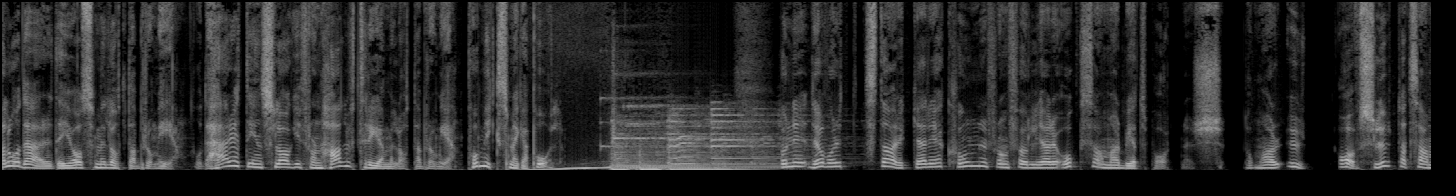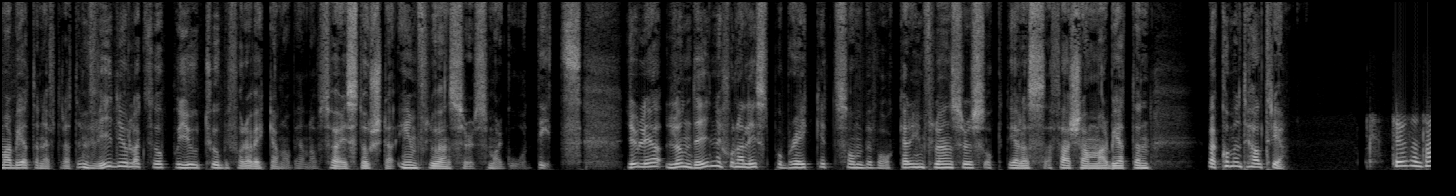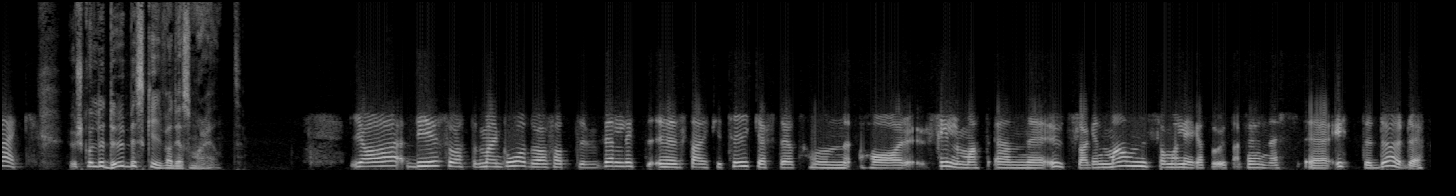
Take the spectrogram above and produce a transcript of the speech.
Hallå där, det är jag som är Lotta Bromé och det här är ett inslag från Halv tre med Lotta Bromé på Mix Megapol. Hörrni, det har varit starka reaktioner från följare och samarbetspartners. De har ut, avslutat samarbeten efter att en video lagts upp på Youtube i förra veckan av en av Sveriges största influencers, Margot Ditz. Julia Lundin är journalist på Breakit som bevakar influencers och deras affärssamarbeten. Välkommen till Halv tre! Tusen tack! Hur skulle du beskriva det som har hänt? Ja, det är så att Margot då har fått väldigt eh, stark kritik efter att hon har filmat en eh, utslagen man som har legat utanför hennes eh, ytterdörr.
